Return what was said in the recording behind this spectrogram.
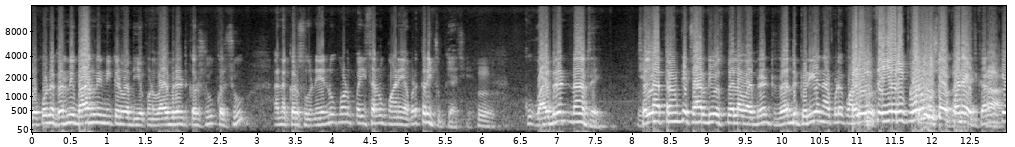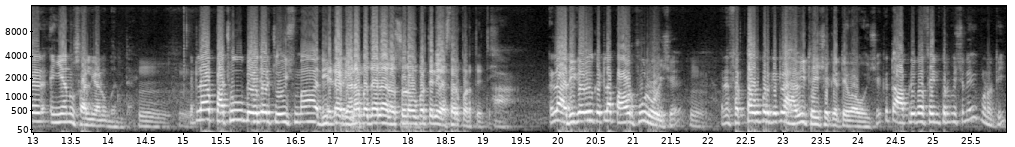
લોકોને ઘરની બહાર નહીં નીકળવા દઈએ પણ વાઇબ્રન્ટ કરશું કરશું અને કરશું. અને એનું પણ પૈસાનું પાણી આપણે કરી ચૂક્યા છીએ. વાઇબ્રન્ટ ના થઈ છેલ્લા ત્રણ કે ચાર દિવસ પહેલા વાઇબ્રન્ટ રદ કરીએ ને આપણે તૈયારી કરવું તો પડે જ કારણ કે અહીંયાનું સાલિયાનું બંધ થાય. એટલે પાછું બે હજાર ચોવીસમાં માં ઘણા બધાના રસોડા ઉપર તેની અસર પડતી હતી. હા. એટલે અધિકારીઓ કેટલા પાવરફુલ હોય છે અને સત્તા ઉપર કેટલા હાવી થઈ શકે તેવા હોય છે. કે તો આપણી પાસે ઇન્ફોર્મેશન એવી પણ હતી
